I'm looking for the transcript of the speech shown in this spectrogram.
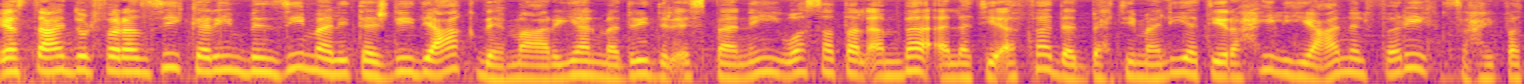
يستعد الفرنسي كريم بنزيما لتجديد عقده مع ريال مدريد الإسباني وسط الأنباء التي أفادت باحتمالية رحيله عن الفريق. صحيفة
